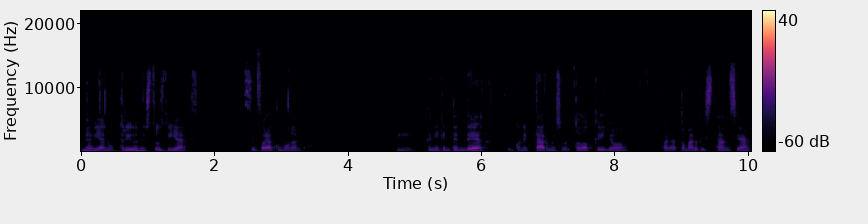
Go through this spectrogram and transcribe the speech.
me había nutrido en estos días se fuera acomodando. Y tenía que entender y conectarme sobre todo aquello para tomar distancia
